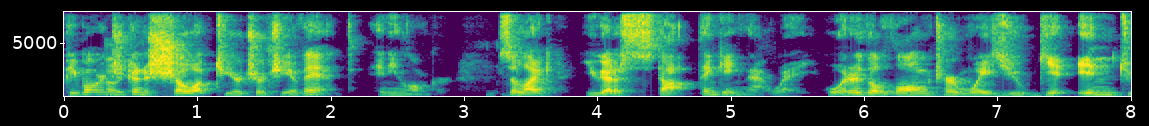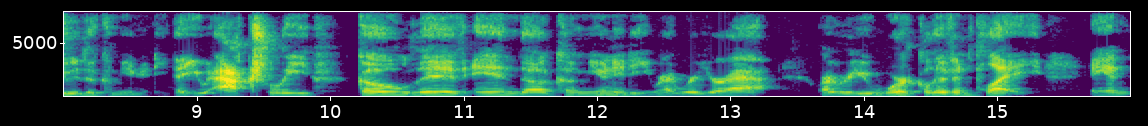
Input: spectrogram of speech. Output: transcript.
People aren't oh, just yeah. going to show up to your churchy event any longer. Mm-hmm. So, like, you got to stop thinking that way. What are the long term ways you get into the community that you actually go live in the community, right where you're at, right where you work, live, and play, and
